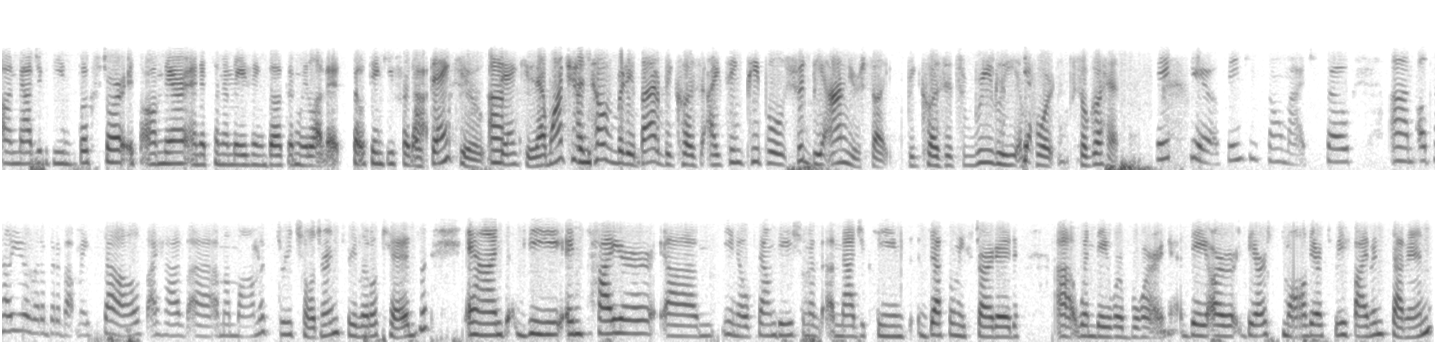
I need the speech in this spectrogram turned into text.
on Magic Beans bookstore. It's on there, and it's an amazing book, and we love it. So thank you for that. thank you, um, thank you. I want you to tell everybody about it because I think people should be on your site because it's really important. So go ahead. Thank you, thank you so much. So. Um, I'll tell you a little bit about myself. I have uh, I'm a mom of three children, three little kids, and the entire um, you know foundation of uh, Magic Beans definitely started uh, when they were born. They are they are small. They are three, five, and seven.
